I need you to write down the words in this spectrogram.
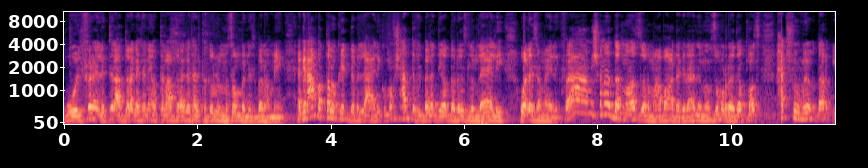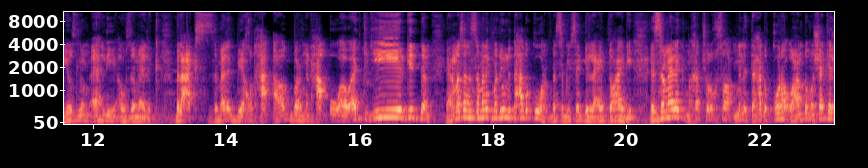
والفرق اللي بتلعب درجة ثانية وبتلعب درجة ثالثه دول النظام بالنسبة لهم إيه؟ يا جدعان بطلوا كده بالله عليكم مفيش حد في البلد يقدر يظلم لا أهلي ولا زمالك فمش هنقدر نهزر مع بعض يا جدعان المنظومة الرياضية في مصر محدش فيهم يقدر يظلم أهلي أو زمالك بالعكس الزمالك بياخد حق أكبر من حقه أوقات كتير جدا يعني مثلا الزمالك مديون لاتحاد الكورة بس بيسجل لعيبته عادي الزمالك ما خدش رخصة من اتحاد الكورة وعنده مشاكل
